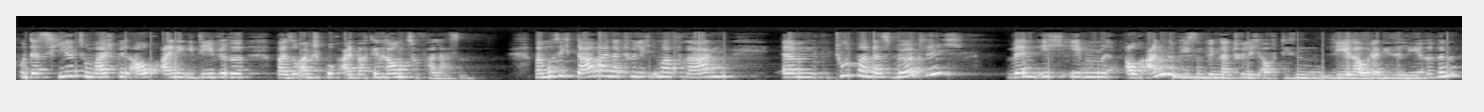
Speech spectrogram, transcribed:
Und dass hier zum Beispiel auch eine Idee wäre, bei so einem Spruch einfach den Raum zu verlassen. Man muss sich dabei natürlich immer fragen, ähm, tut man das wirklich? Wenn ich eben auch angewiesen bin natürlich auf diesen Lehrer oder diese Lehrerin.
